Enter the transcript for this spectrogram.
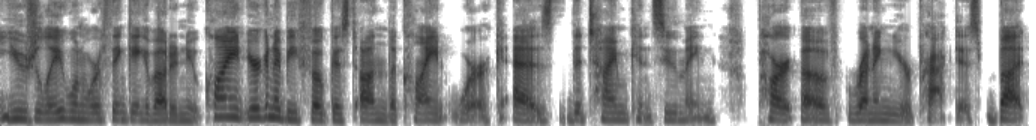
usually when we're thinking about a new client, you're going to be focused on the client work as the time consuming part of running your practice. But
